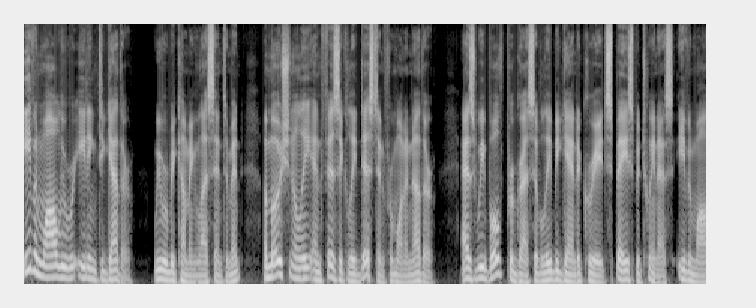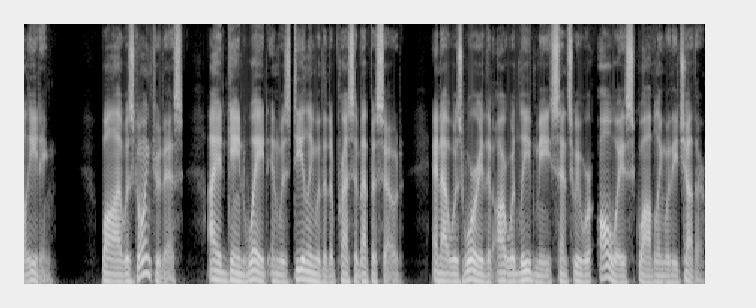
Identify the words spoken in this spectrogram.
Even while we were eating together, we were becoming less intimate, emotionally and physically distant from one another, as we both progressively began to create space between us even while eating. While I was going through this, I had gained weight and was dealing with a depressive episode, and I was worried that R would leave me since we were always squabbling with each other.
